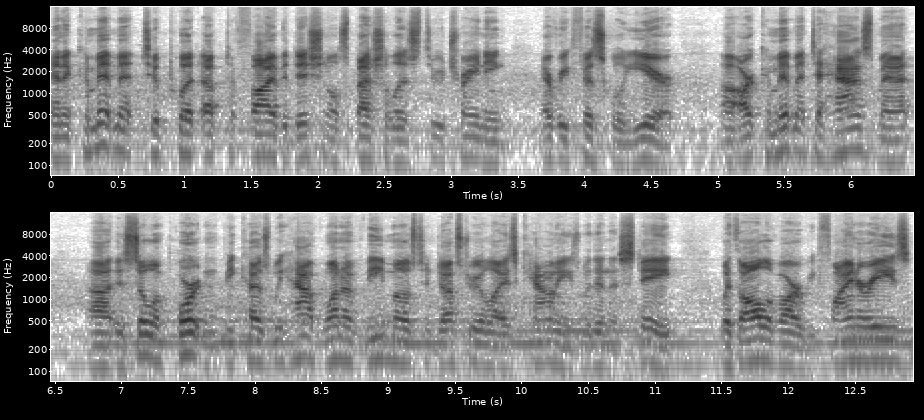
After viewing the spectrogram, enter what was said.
and a commitment to put up to five additional specialists through training every fiscal year. Uh, our commitment to hazmat uh, is so important because we have one of the most industrialized counties within the state with all of our refineries,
